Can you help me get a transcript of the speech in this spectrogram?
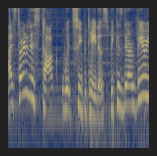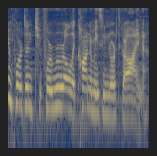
I started this talk with sweet potatoes because they are very important for rural economies in North Carolina.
